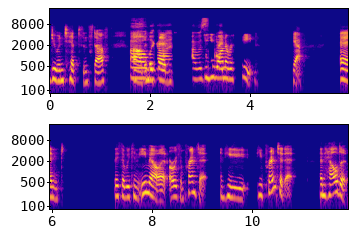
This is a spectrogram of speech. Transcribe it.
doing tips and stuff. Um, oh and my they said, god. I was do you I- want a receipt? Yeah. And they said we can email it or we can print it. And he he printed it and held it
